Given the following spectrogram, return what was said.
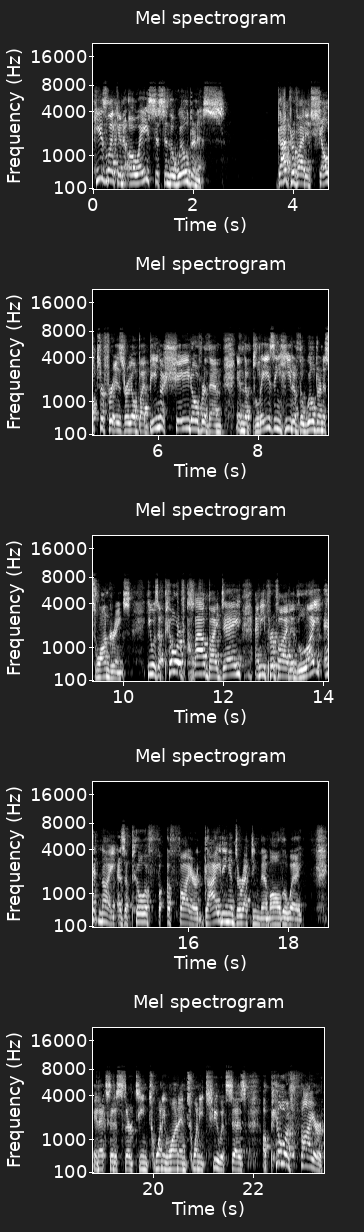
He is like an oasis in the wilderness. God provided shelter for Israel by being a shade over them in the blazing heat of the wilderness wanderings. He was a pillar of cloud by day, and he provided light at night as a pillar of fire, guiding and directing them all the way. In Exodus 13 21 and 22, it says, A pillar of fire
